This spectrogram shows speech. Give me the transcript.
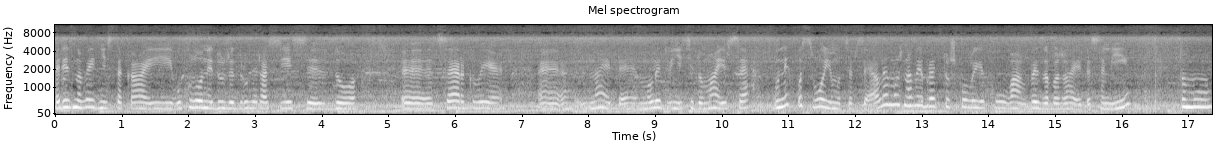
Різновидність така, і уклони дуже другий раз є до е, церкви, е, знаєте, молитвені ці дома і все. У них по-своєму це все, але можна вибрати ту школу, яку вам ви забажаєте самі. Тому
